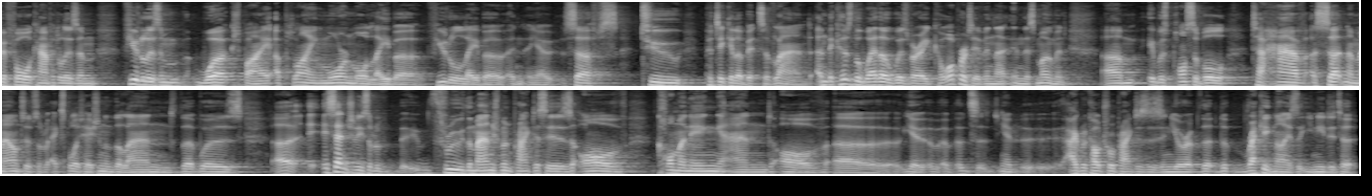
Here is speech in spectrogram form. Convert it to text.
before capitalism, feudalism worked by applying more and more labor, feudal labor, and you know, serfs to particular bits of land. And because the weather was very cooperative in that in this moment, um, it was possible to have a certain amount of sort of exploitation of the land that was uh, essentially sort of through the management practices of commoning and of uh, you, know, uh, uh, you, know, agricultural practices in Europe that, that recognized that you needed to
